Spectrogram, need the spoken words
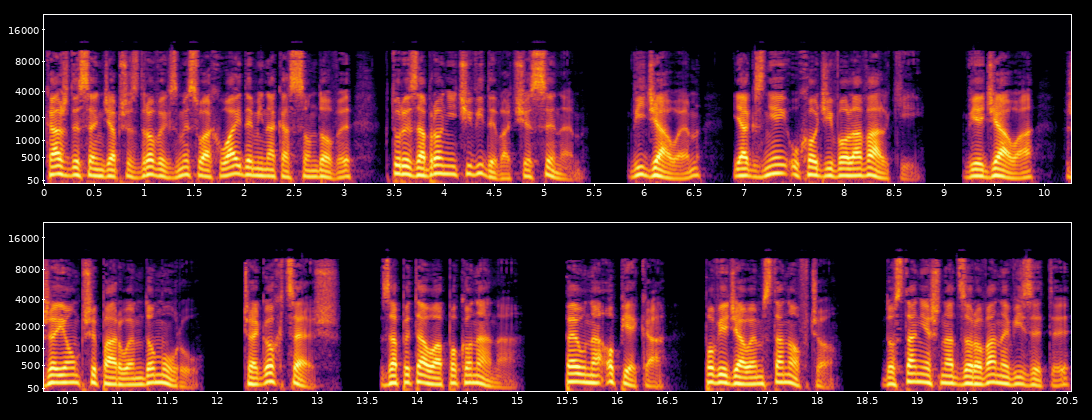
każdy sędzia przy zdrowych zmysłach łajde mi nakaz sądowy, który zabroni ci widywać się z synem. Widziałem, jak z niej uchodzi wola walki. Wiedziała, że ją przyparłem do muru. Czego chcesz? Zapytała pokonana. Pełna opieka, powiedziałem stanowczo. Dostaniesz nadzorowane wizyty,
